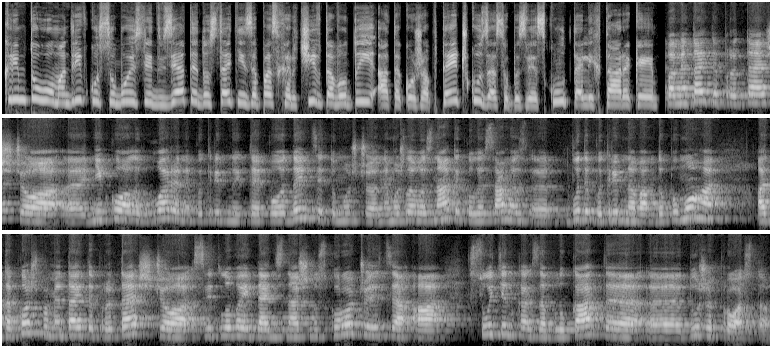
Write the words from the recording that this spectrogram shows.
Крім того, мандрівку з собою слід взяти достатній запас харчів та води, а також аптечку, засоби зв'язку та ліхтарики. Пам'ятайте про те, що е, ніколи в гори не потрібно йти поодинці, тому що неможливо знати, коли саме е, буде потрібна вам допомога. А також пам'ятайте про те, що світловий день значно скорочується, а в сутінках заблукати е, дуже просто.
